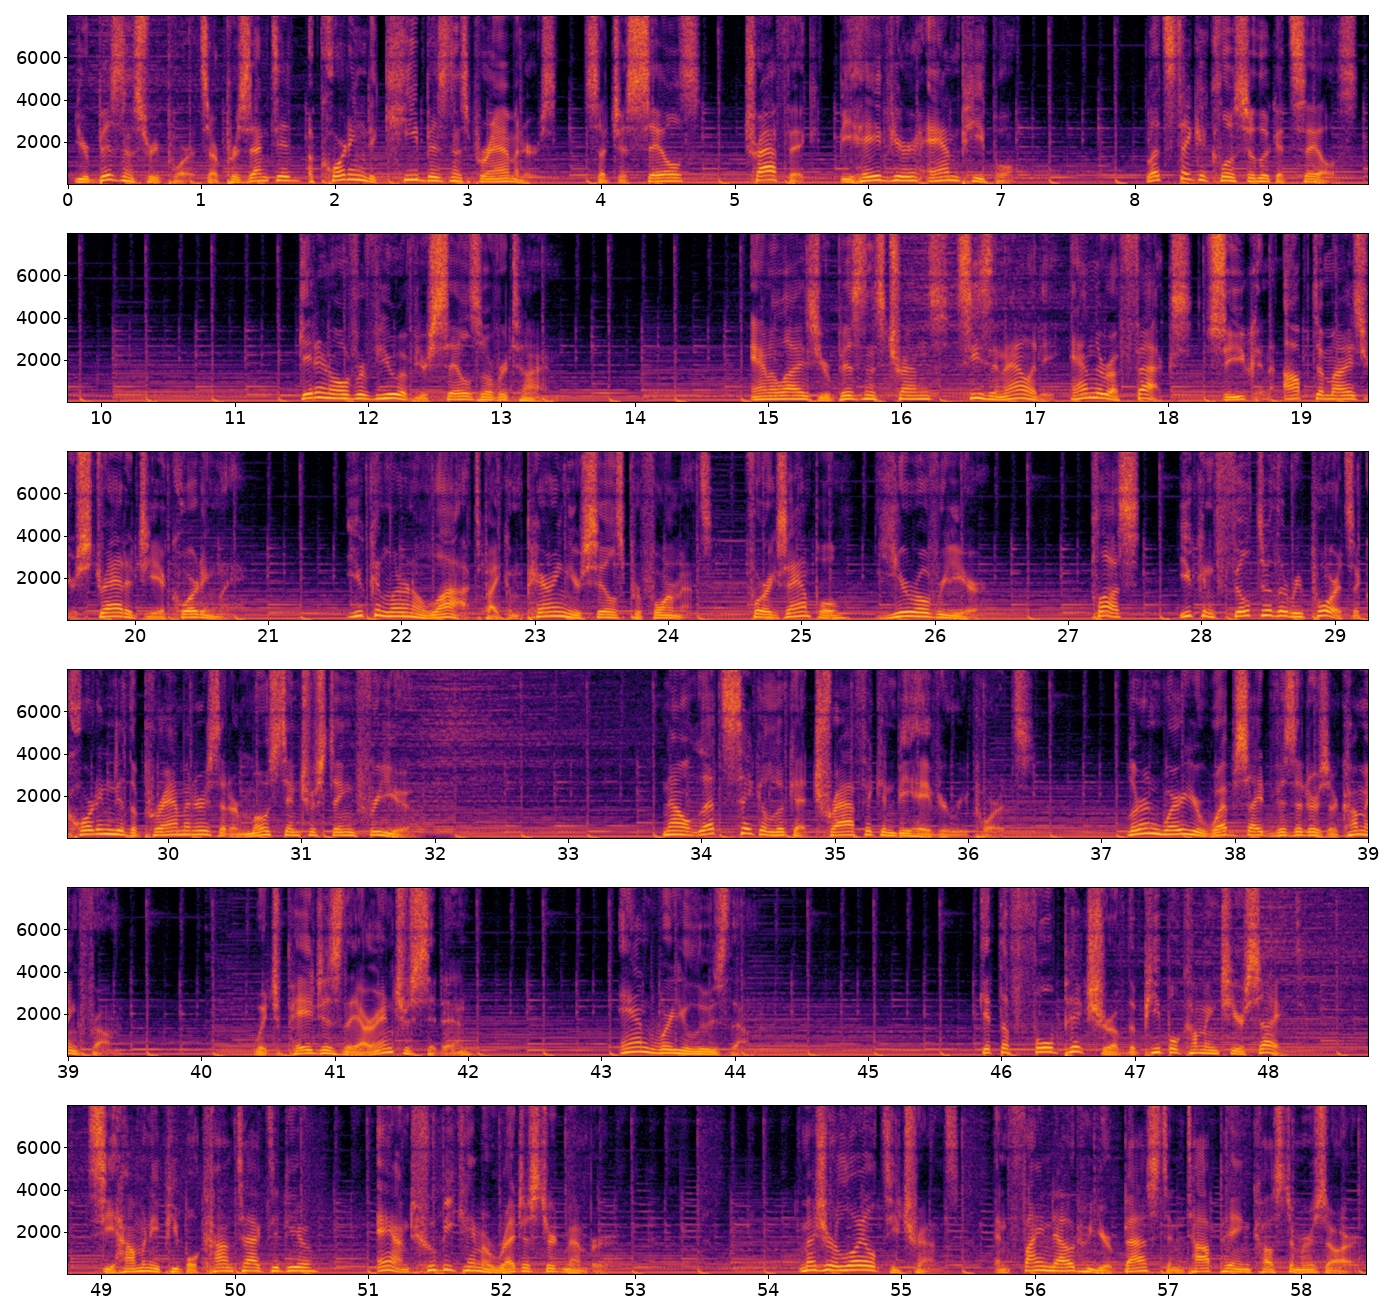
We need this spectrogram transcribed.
Your business reports are presented according to key business parameters such as sales, traffic, behavior, and people. Let's take a closer look at sales. Get an overview of your sales over time. Analyze your business trends, seasonality, and their effects so you can optimize your strategy accordingly. You can learn a lot by comparing your sales performance, for example, year over year. Plus, you can filter the reports according to the parameters that are most interesting for you. Now let's take a look at traffic and behavior reports. Learn where your website visitors are coming from, which pages they are interested in, and where you lose them. Get the full picture of the people coming to your site. See how many people contacted you and who became a registered member. Measure loyalty trends and find out who your best and top paying customers are.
